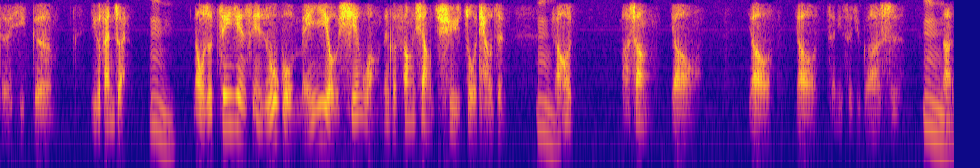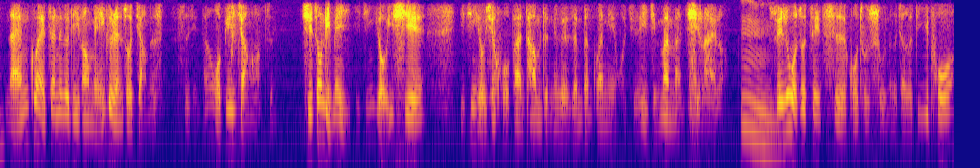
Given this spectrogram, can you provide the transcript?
的一个一个翻转，嗯，那我说这一件事情如果没有先往那个方向去做调整，嗯，然后马上要要要成立社区规划师，嗯，那难怪在那个地方每一个人所讲的事事情，当然我必须讲哦，这其中里面已经有一些。已经有一些伙伴，他们的那个人本观念，我觉得已经慢慢起来了。嗯，所以如果说这次国土署那个叫做第一波，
